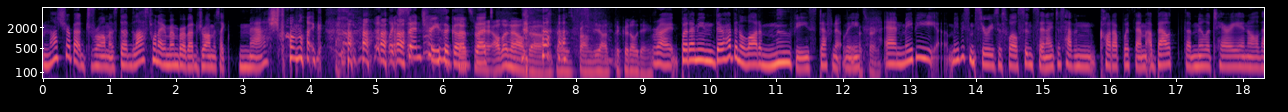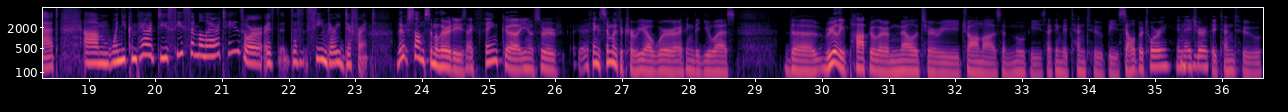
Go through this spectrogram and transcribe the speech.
I'm not sure about dramas. The last one I remember about a drama is like MASH from like like centuries ago. That's but right. In all, that was from yeah, the good old days. Right, but I mean, there have been a lot of movies, definitely, That's right. and maybe maybe some series as well since then. I just haven't caught up with them about the military and all that. Um, when you compare, it, do you see similarities, or is, does it seem very different? There's some similarities. I think, uh, you know, sort of, I think similar to Korea, where I think the U.S., the really popular military dramas and movies, I think they tend to be celebratory in mm-hmm. nature. They tend to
